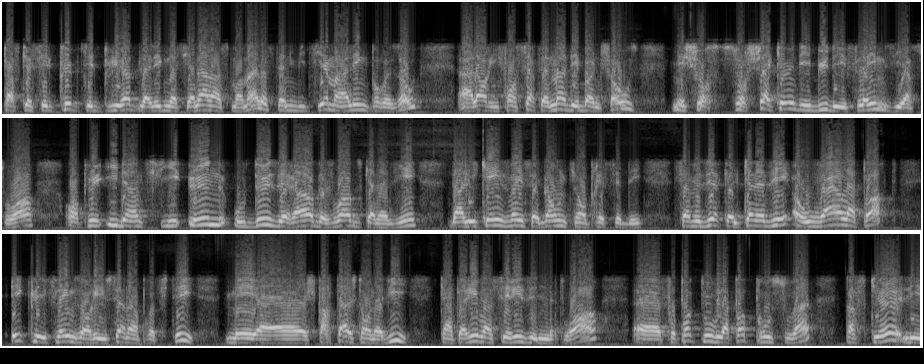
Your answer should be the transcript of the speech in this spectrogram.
parce que c'est le club qui est le plus haut de la Ligue nationale en ce moment. Là, c'est un huitième en ligne pour eux autres. Alors, ils font certainement des bonnes choses, mais sur, sur chacun des buts des Flames hier soir, on peut identifier une ou deux erreurs de joueurs du Canadien dans les 15-20 secondes qui ont précédé. Ça veut dire que le Canadien a ouvert la porte et que les Flames ont réussi à en profiter. Mais euh, je partage ton avis. Quand tu arrives en séries éliminatoires, euh, faut pas que tu ouvres la porte trop souvent parce que les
